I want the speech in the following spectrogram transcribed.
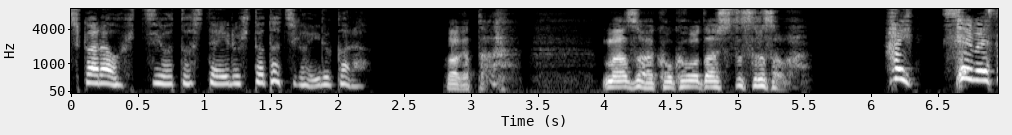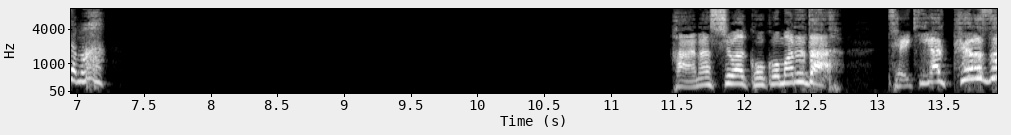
力を必要としている人たちがいるから。分かった。まずはここを脱出するぞ。はい生命様。話はここまでだ。敵が来るぞ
